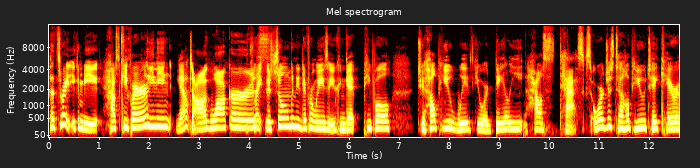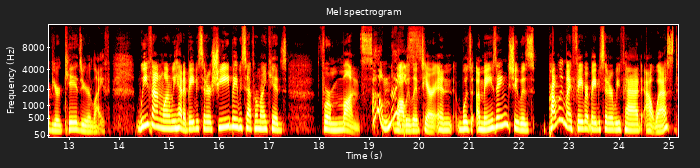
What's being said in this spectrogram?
That's right. You can be Housekeeper. cleaning, Yep. dog walkers. That's right. There's so many different ways that you can get people to help you with your daily house tasks or just to help you take care of your kids or your life. We found one. We had a babysitter. She babysat for my kids for months Oh, nice. while we lived here and was amazing. She was probably my favorite babysitter we've had out west.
